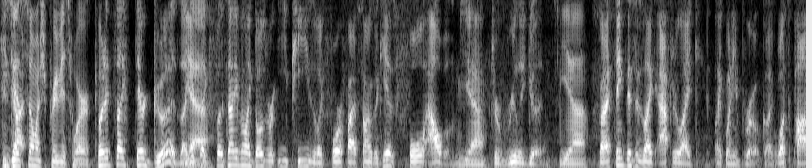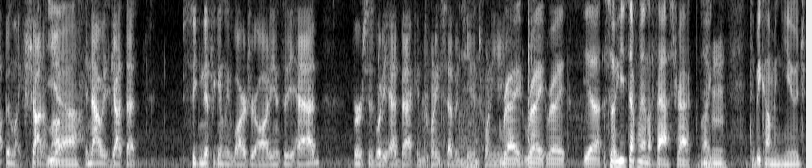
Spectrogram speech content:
He he's got so much previous work. But it's like they're good. Like it's like it's not even like those were EPs of like four or five songs. Like he has full albums. Yeah. which are really good. Yeah, But I think this is like after like like when he broke. Like what's popping like shot him Yeah. up, and now he's got that significantly larger audience that he had versus what he had back in 2017 and 2018. right, right, right. Yeah, so he's definitely on the fast track, like to becoming huge.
